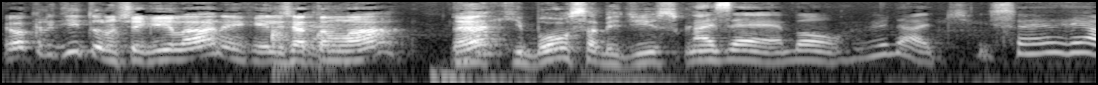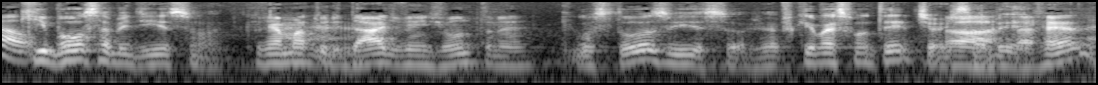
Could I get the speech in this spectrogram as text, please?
Eu acredito, eu não cheguei lá, né? Eles já estão lá, Ah, né? que bom saber disso. Mas é bom, é verdade. Isso é real. Que bom saber disso, mano. Que vem a maturidade, vem junto, né? Que gostoso isso. Já fiquei mais contente hoje de Ó, saber. tá vendo?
